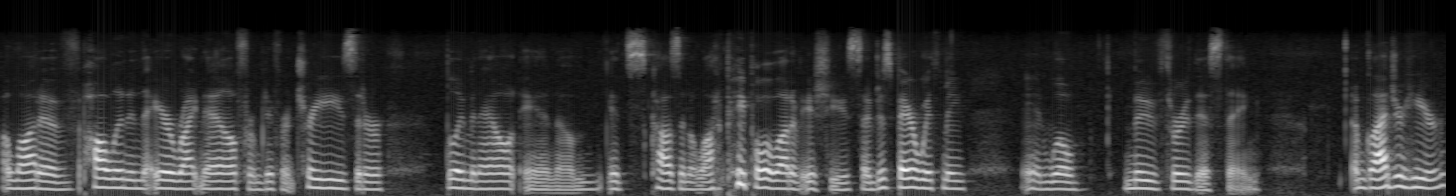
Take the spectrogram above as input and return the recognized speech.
a lot of pollen in the air right now from different trees that are blooming out, and um, it's causing a lot of people a lot of issues. So just bear with me, and we'll move through this thing. I'm glad you're here.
